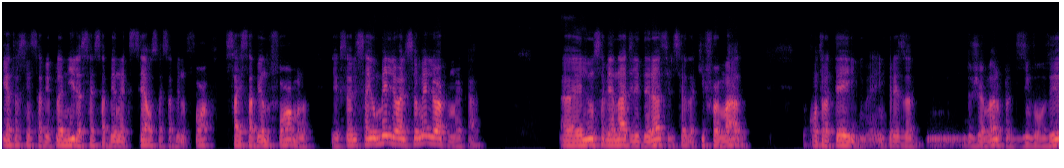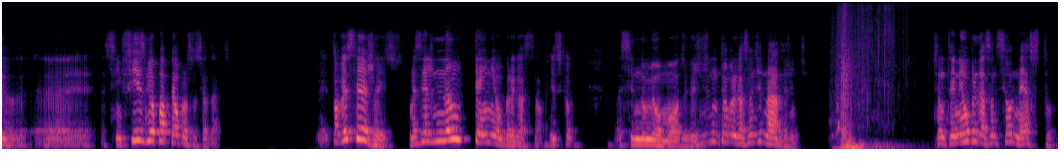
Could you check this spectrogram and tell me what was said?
entra sem saber planilha, sai sabendo Excel, sai sabendo for, sai sabendo fórmula. E Excel ele saiu melhor, ele saiu melhor para o mercado. Uh, ele não sabia nada de liderança, ele saiu daqui formado. Eu contratei empresa do Germano para desenvolver. É, assim, fiz meu papel para a sociedade. Talvez seja isso, mas ele não tem a obrigação. Isso que eu, assim, no meu modo de ver, a gente não tem obrigação de nada, gente. Você não tem nem obrigação de ser honesto.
